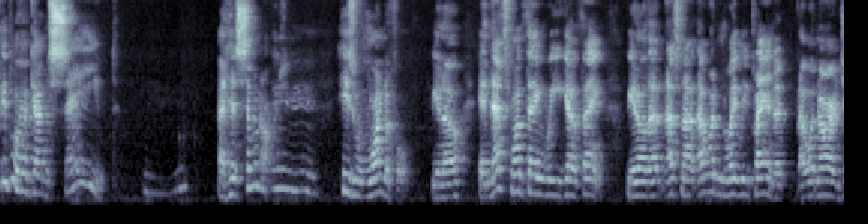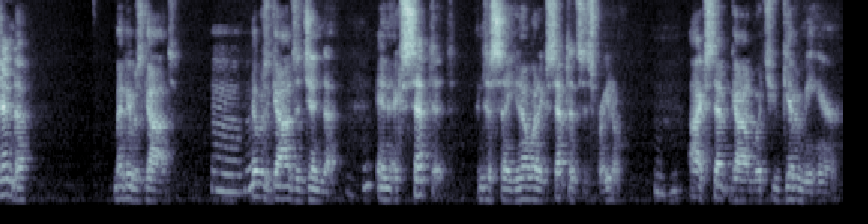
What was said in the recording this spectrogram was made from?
People have gotten saved at his seminars Mm-hmm. he's wonderful, you know. And that's one thing we got to think. You know that that's not that wasn't the way we planned it. That wasn't our agenda. Maybe it was God's. Mm-hmm. It was God's agenda, and accept it, and just say, you know what? Acceptance is freedom. Mm-hmm. I accept God what you've given me here,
